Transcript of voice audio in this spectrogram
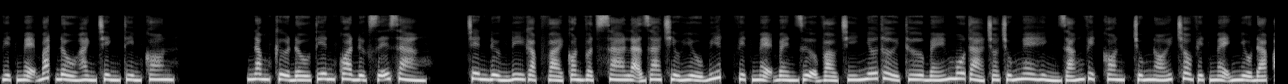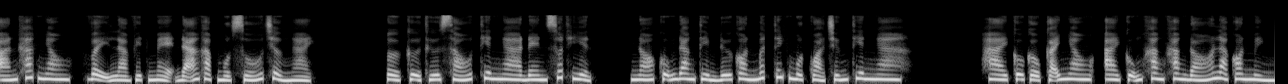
vịt mẹ bắt đầu hành trình tìm con. Năm cửa đầu tiên qua được dễ dàng. Trên đường đi gặp vài con vật xa lạ ra chiều hiểu biết, vịt mẹ bèn dựa vào trí nhớ thời thơ bé mô tả cho chúng nghe hình dáng vịt con, chúng nói cho vịt mẹ nhiều đáp án khác nhau, vậy là vịt mẹ đã gặp một số trở ngại. Ở cửa thứ sáu thiên nga đen xuất hiện, nó cũng đang tìm đứa con mất tích một quả trứng thiên nga. Hai cô cậu cãi nhau, ai cũng khăng khăng đó là con mình.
